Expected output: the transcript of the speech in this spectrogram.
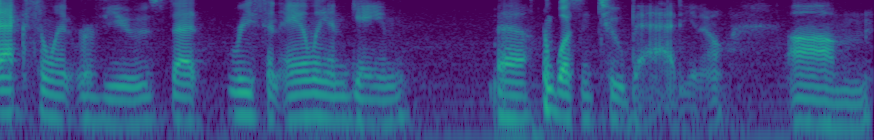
excellent reviews, that recent Alien game Yeah. it wasn't too bad, you know. Um,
